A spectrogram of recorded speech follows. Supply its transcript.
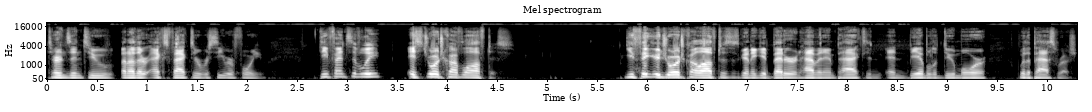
turns into another X factor receiver for you. Defensively, it's George Karlaftis. You figure George Karlaftis is going to get better and have an impact and, and be able to do more with a pass rush.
